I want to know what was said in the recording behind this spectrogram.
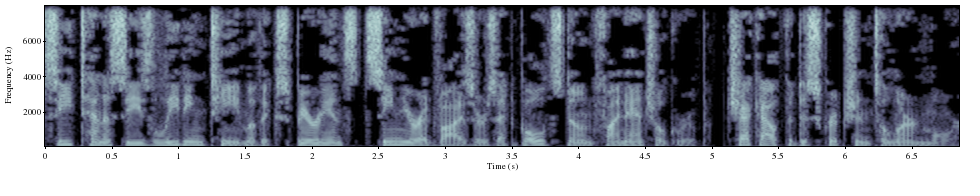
See Tennessee's leading team of experienced senior advisors at Goldstone Financial Group. Check out the description to learn more.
